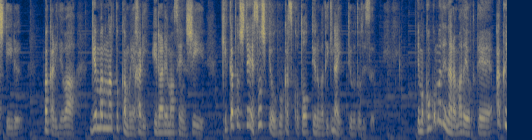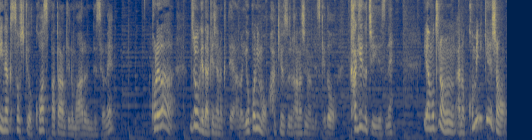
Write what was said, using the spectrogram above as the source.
しているばかりでは現場の納得感もやはり得られませんし結果として組織を動かすことっていうのができないっていうことです。でもここまでならまだよくて悪意なく組織を壊すパターンっていうのもあるんですよね。これは上下だけじゃなくてあの横にも波及する話なんですけど陰口ですね。いやもちろんあのコミュニケーショ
